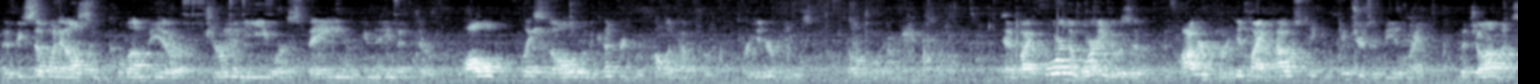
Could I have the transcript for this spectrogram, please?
There'd be someone else in Colombia or Germany or Spain or you name it. There were all places all over the country were calling up for, for interviews, telephone interviews. And by 4 in the morning, there was a photographer in my house taking pictures of me in my pajamas,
